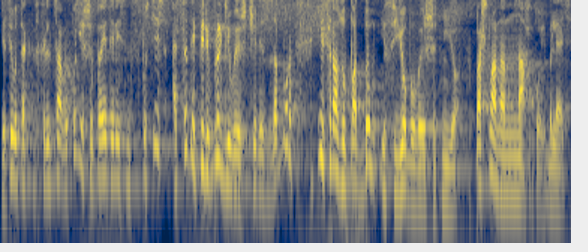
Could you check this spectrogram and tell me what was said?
И ты вот так с крыльца выходишь и по этой лестнице спустишься, а с этой перепрыгиваешь через забор и сразу под дом и съебываешь от нее. Пошла она нахуй, блядь.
